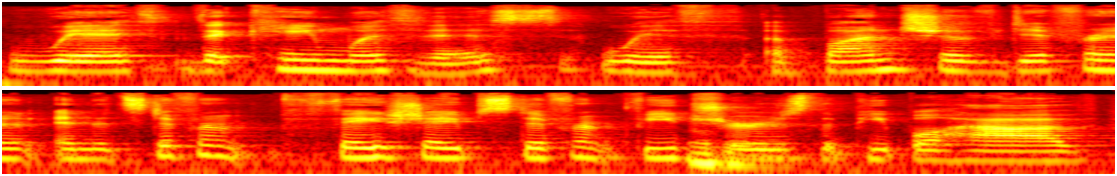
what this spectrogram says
with that came with this with a bunch of different and it's different face shapes different features mm-hmm. that people have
